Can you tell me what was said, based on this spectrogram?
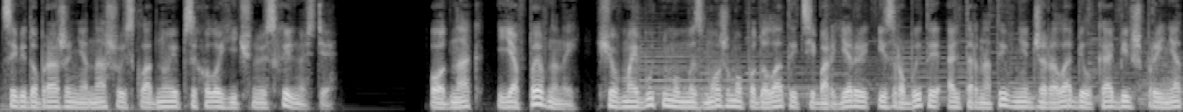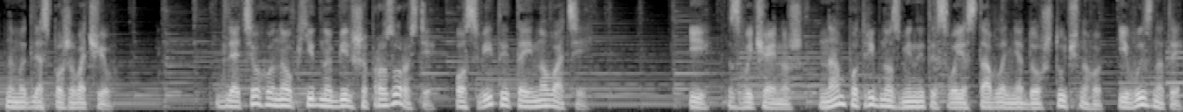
це відображення нашої складної психологічної схильності. Однак, я впевнений, що в майбутньому ми зможемо подолати ці бар'єри і зробити альтернативні джерела білка більш прийнятними для споживачів. Для цього необхідно більше прозорості, освіти та інновацій. І, звичайно ж, нам потрібно змінити своє ставлення до штучного і визнати,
